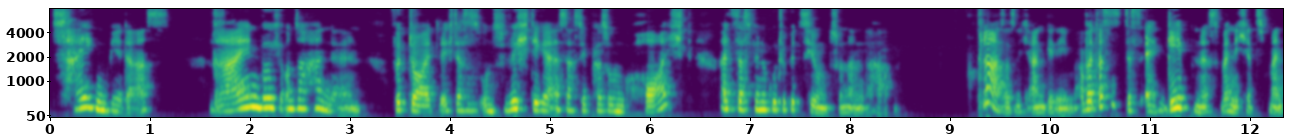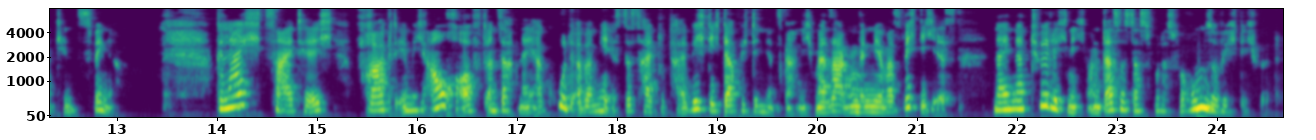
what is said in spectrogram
zeigen wir das, rein durch unser Handeln, wird deutlich, dass es uns wichtiger ist, dass die Person gehorcht, als dass wir eine gute Beziehung zueinander haben. Klar ist das nicht angenehm, aber das ist das Ergebnis, wenn ich jetzt mein Kind zwinge. Gleichzeitig fragt ihr mich auch oft und sagt, na ja, gut, aber mir ist es halt total wichtig, darf ich denn jetzt gar nicht mehr sagen, wenn mir was wichtig ist? Nein, natürlich nicht. Und das ist das, wo das Warum so wichtig wird.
